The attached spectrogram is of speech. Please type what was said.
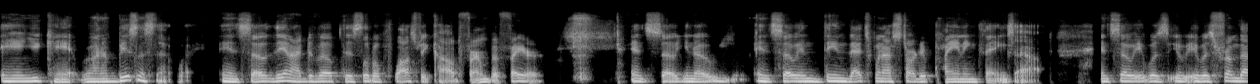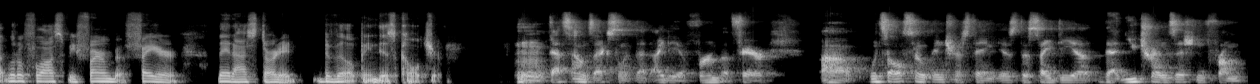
and you can't run a business that way. And so then I developed this little philosophy called firm but fair. And so, you know, and so, and then that's when I started planning things out. And so it was, it, it was from that little philosophy, firm but fair, that I started developing this culture. Mm, that sounds excellent. That idea of firm but fair. Uh, what's also interesting is this idea that you transition from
